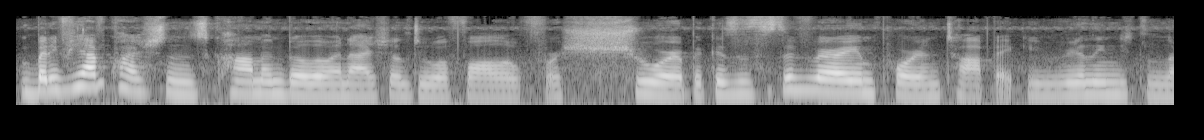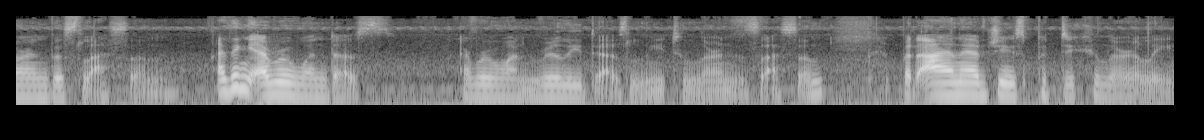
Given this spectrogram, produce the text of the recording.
But if you have questions, comment below and I shall do a follow for sure because this is a very important topic. You really need to learn this lesson. I think everyone does. Everyone really does need to learn this lesson, but INFJs particularly.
